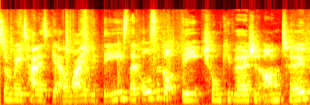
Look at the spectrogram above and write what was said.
some retailers get away with these. They've also got the chunky version on too.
